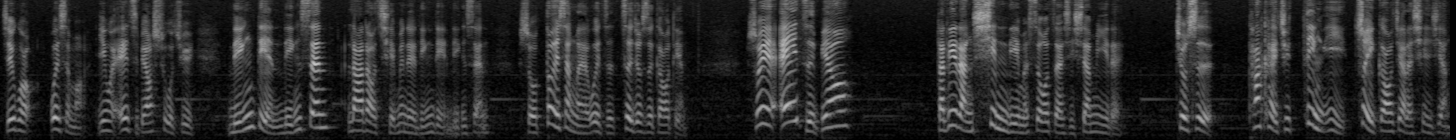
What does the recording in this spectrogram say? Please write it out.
结果为什么？因为 A 指标数据零点零三拉到前面的零点零三所对上来的位置，这就是高点。所以 A 指标，打地党信你们收在是下面的，就是它可以去定义最高价的现象，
